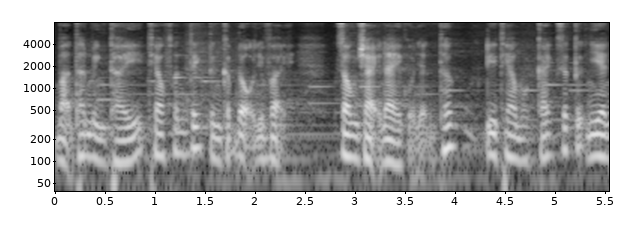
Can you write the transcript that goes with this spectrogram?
Bản thân mình thấy, theo phân tích từng cấp độ như vậy, dòng chảy này của nhận thức đi theo một cách rất tự nhiên.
